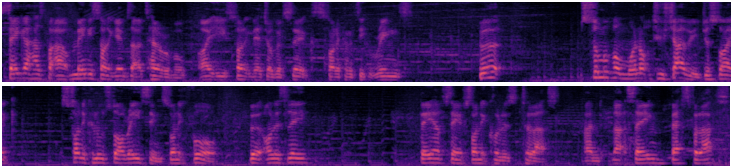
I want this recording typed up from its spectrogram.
Sega has put out many Sonic games that are terrible, i.e. Sonic the Hedgehog 6, Sonic and the Secret Rings, but some of them were not too shabby, just like Sonic and All-Star Racing, Sonic 4. But honestly, they have saved Sonic Colors to last. And that saying, best for last,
